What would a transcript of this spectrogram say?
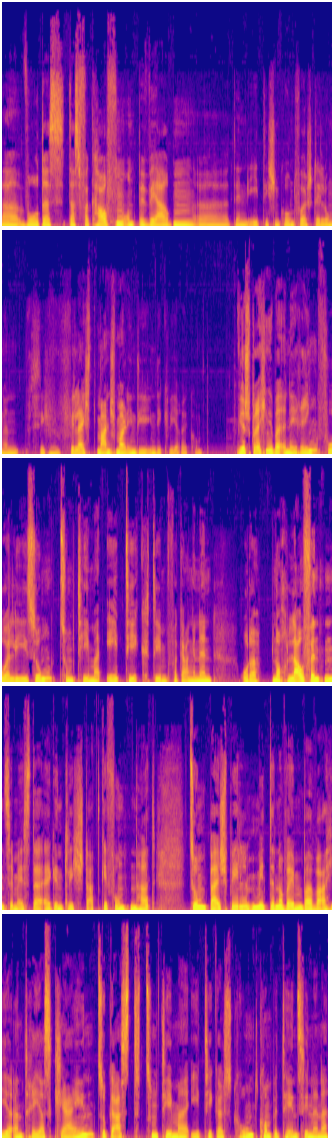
Äh, wo das, das Verkaufen und Bewerben äh, den ethischen Grundvorstellungen sich ja. vielleicht manchmal in die, in die Quere kommt. Wir sprechen über eine Ringvorlesung zum Thema Ethik, die im vergangenen oder noch laufenden Semester eigentlich stattgefunden hat. Zum Beispiel Mitte November war hier Andreas Klein zu Gast zum Thema Ethik als Grundkompetenz in einer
